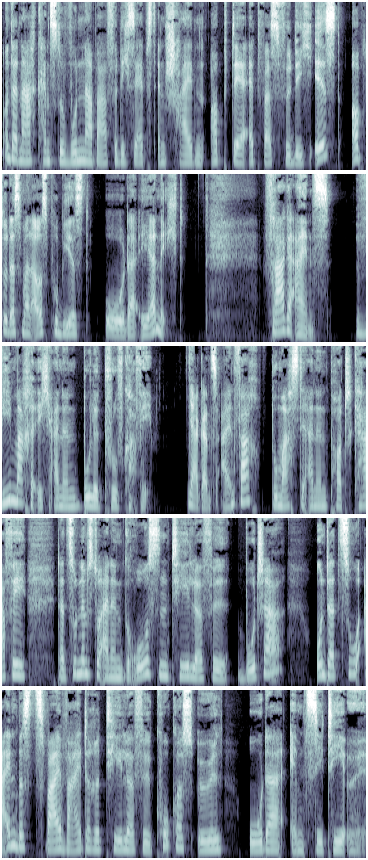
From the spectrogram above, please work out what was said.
und danach kannst du wunderbar für dich selbst entscheiden, ob der etwas für dich ist, ob du das mal ausprobierst oder eher nicht. Frage eins: Wie mache ich einen Bulletproof Coffee? Ja, ganz einfach. Du machst dir einen Pott Kaffee. Dazu nimmst du einen großen Teelöffel Butter und dazu ein bis zwei weitere Teelöffel Kokosöl oder MCT-Öl.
